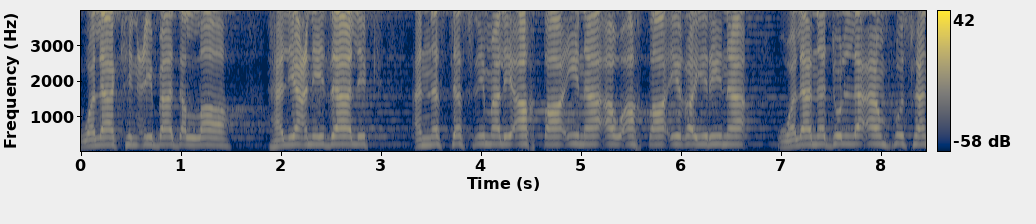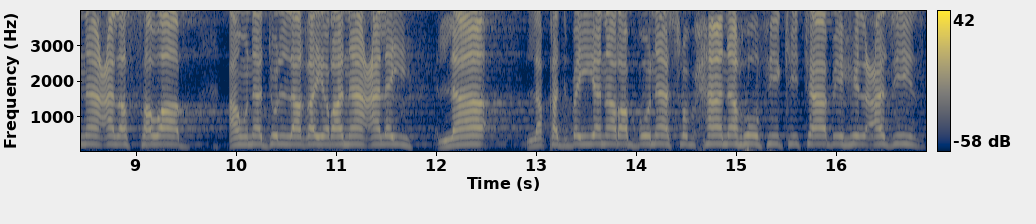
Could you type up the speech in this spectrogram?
ولكن عباد الله هل يعني ذلك أن نستسلم لأخطائنا أو أخطاء غيرنا ولا ندل أنفسنا على الصواب أو ندل غيرنا عليه؟ لا. لقد بين ربنا سبحانه في كتابه العزيز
